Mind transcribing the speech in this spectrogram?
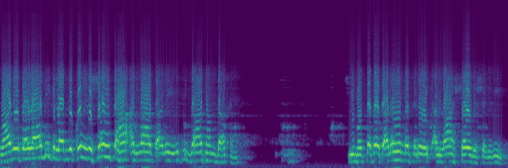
سوالی پیدا ہے کہ لفظ کل شہر تہا اللہ تعالی اتی ذات ہم داخل ہیں۔ یہ متفق علیہ، مثل ایک اللہ شہر شہری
